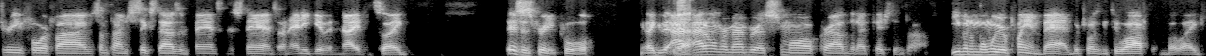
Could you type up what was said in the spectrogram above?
three, four, five, sometimes six thousand fans in the stands on any given night, it's like this is pretty cool. Like yeah. I, I don't remember a small crowd that I pitched in front of, even when we were playing bad, which wasn't too often. But like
